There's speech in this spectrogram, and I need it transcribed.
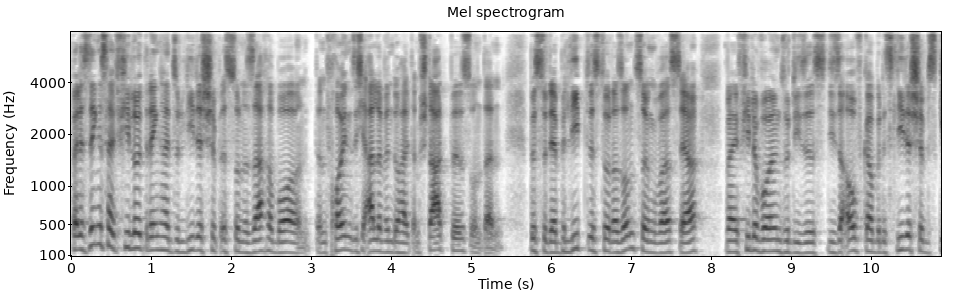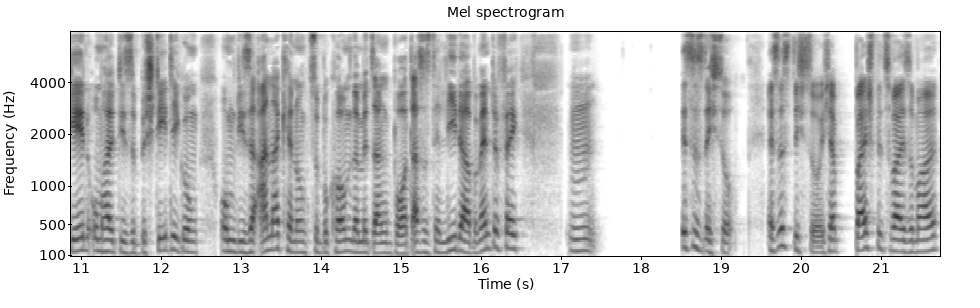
weil das Ding ist halt, viele Leute denken halt so, Leadership ist so eine Sache, boah, und dann freuen sich alle, wenn du halt am Start bist und dann bist du der beliebteste oder sonst irgendwas, ja. Weil viele wollen so dieses, diese Aufgabe des Leaderships gehen, um halt diese Bestätigung, um diese Anerkennung zu bekommen, damit sagen, boah, das ist der Leader. Aber im Endeffekt mh, mm, ist es nicht so. Es ist nicht so. Ich habe beispielsweise mal,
